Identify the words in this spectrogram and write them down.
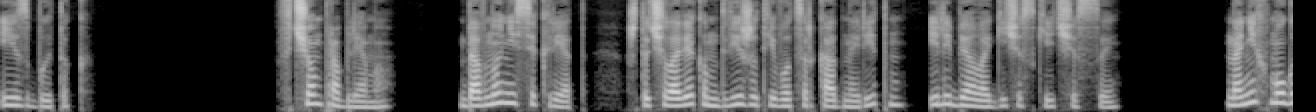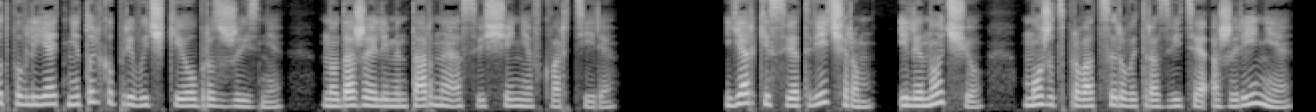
и избыток. В чем проблема? Давно не секрет, что человеком движет его циркадный ритм или биологические часы. На них могут повлиять не только привычки и образ жизни, но даже элементарное освещение в квартире. Яркий свет вечером или ночью может спровоцировать развитие ожирения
